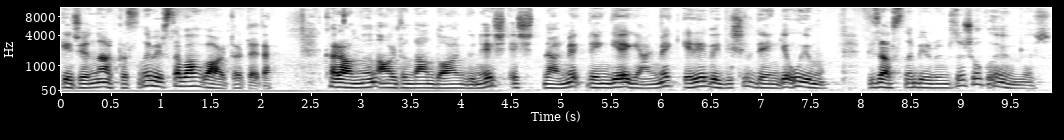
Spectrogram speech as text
gecenin arkasında bir sabah vardır dedi. Karanlığın ardından doğan güneş, eşitlenmek, dengeye gelmek, eril ve dişil denge uyumu. Biz aslında birbirimizle çok uyumluyuz.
